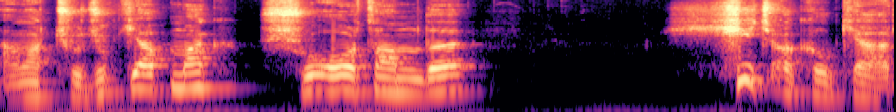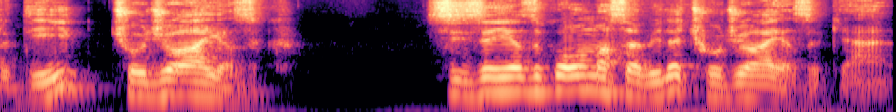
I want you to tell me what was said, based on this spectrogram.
Ama çocuk yapmak şu ortamda hiç akıl kârı değil. Çocuğa yazık. Size yazık olmasa bile çocuğa yazık yani.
